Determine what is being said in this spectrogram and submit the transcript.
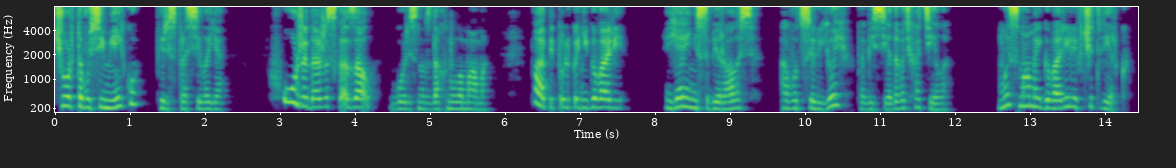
Чертову семейку?» – переспросила я. «Хуже даже сказал», – горестно вздохнула мама. «Папе только не говори». Я и не собиралась, а вот с Ильей побеседовать хотела. Мы с мамой говорили в четверг,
